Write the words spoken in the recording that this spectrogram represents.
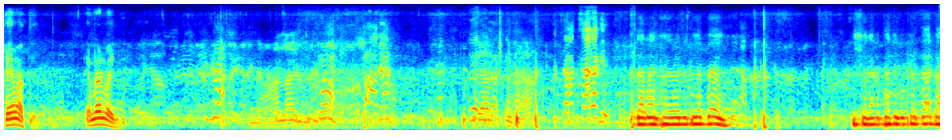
না। কে মাতে ইমরান ভাই না না বিরাট কিরা দামের স্যারের অনুকূলে বল সেখানে প্রতিপক্ষের বাধা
